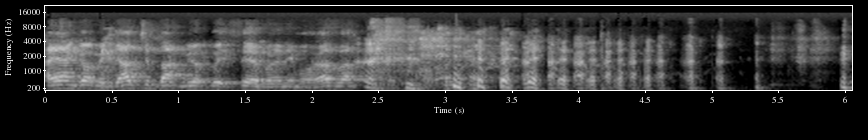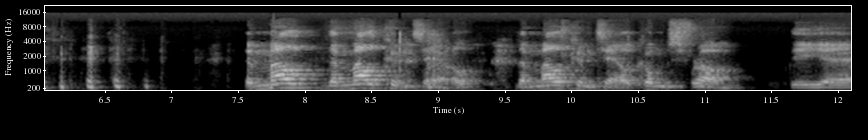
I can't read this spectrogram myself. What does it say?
I ain't got my dad to back me up with third one anymore, have I? the Mal the Malcolm tale, the Malcolm tale comes from the uh,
